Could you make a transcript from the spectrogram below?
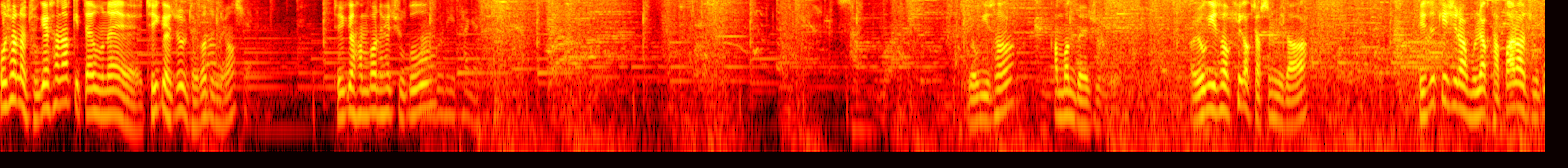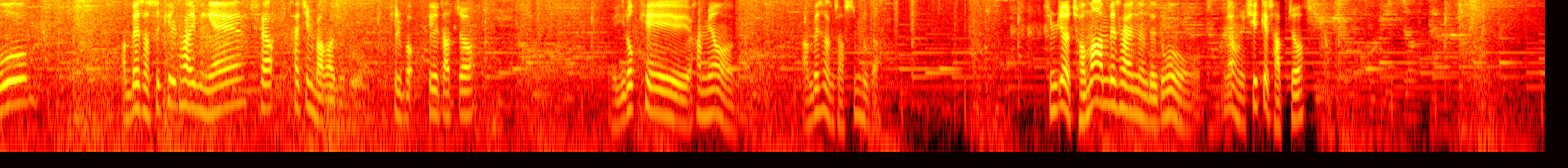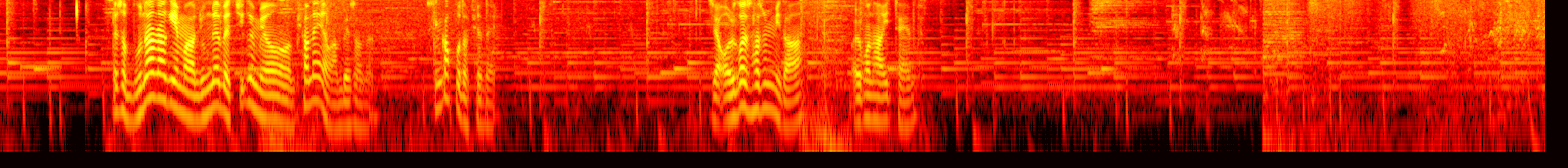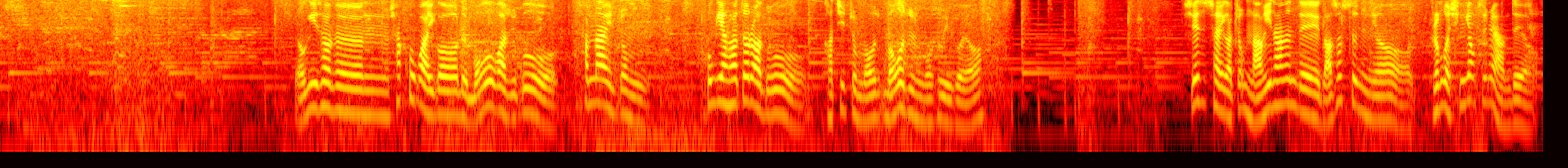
포션은 두개 사놨기 때문에 딜교 해줘도 되거든요. 딜교 한번 해주고 여기서 한 번 더 해주고 어, 여기서 킬각 잡습니다. 비스킷이랑 물약 다 빨아주고 안배사 스킬 타이밍에 최악 탈진 박아주고 킬, 바- 킬 땄죠. 이렇게 하면 안배사는 잡습니다. 심지어 저마 안배사 했는데도 그냥 쉽게 잡죠. 그래서 무난하게만 6레벨 찍으면 편해요 안배사는. 생각보다 편해. 이제 얼건 사줍니다. 얼건 아이템. 여기서는 샤코가 이거를 먹어가지고 탑라인 좀 포기하더라도 같이 좀 먹, 먹어주는 모습이고요. CS 차이가 좀 나긴 하는데 나서스는요 그런 거 신경 쓰면 안 돼요.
